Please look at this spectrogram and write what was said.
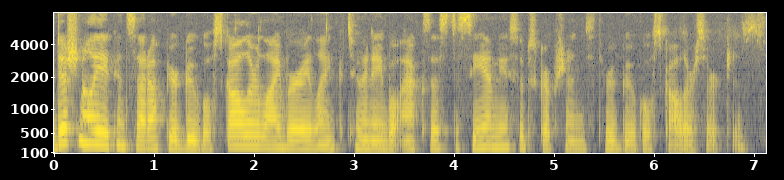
Additionally, you can set up your Google Scholar library link to enable access to CMU subscriptions through Google Scholar searches.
